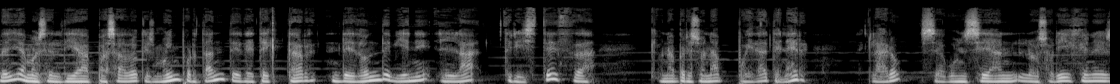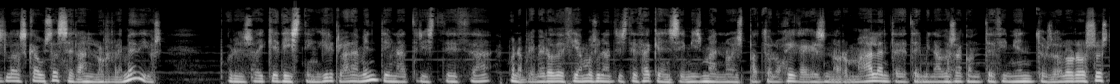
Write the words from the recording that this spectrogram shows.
Veíamos el día pasado que es muy importante detectar de dónde viene la tristeza que una persona pueda tener. Claro, según sean los orígenes, las causas serán los remedios. Por eso hay que distinguir claramente una tristeza. Bueno, primero decíamos una tristeza que en sí misma no es patológica, que es normal ante determinados acontecimientos dolorosos,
